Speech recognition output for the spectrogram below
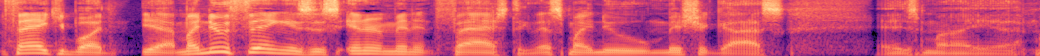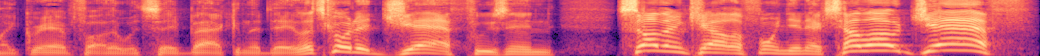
Thank you, bud. Yeah, my new thing is this intermittent fasting. That's my new mishigas, as my uh, my grandfather would say back in the day. Let's go to Jeff, who's in Southern California next. Hello, Jeff.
